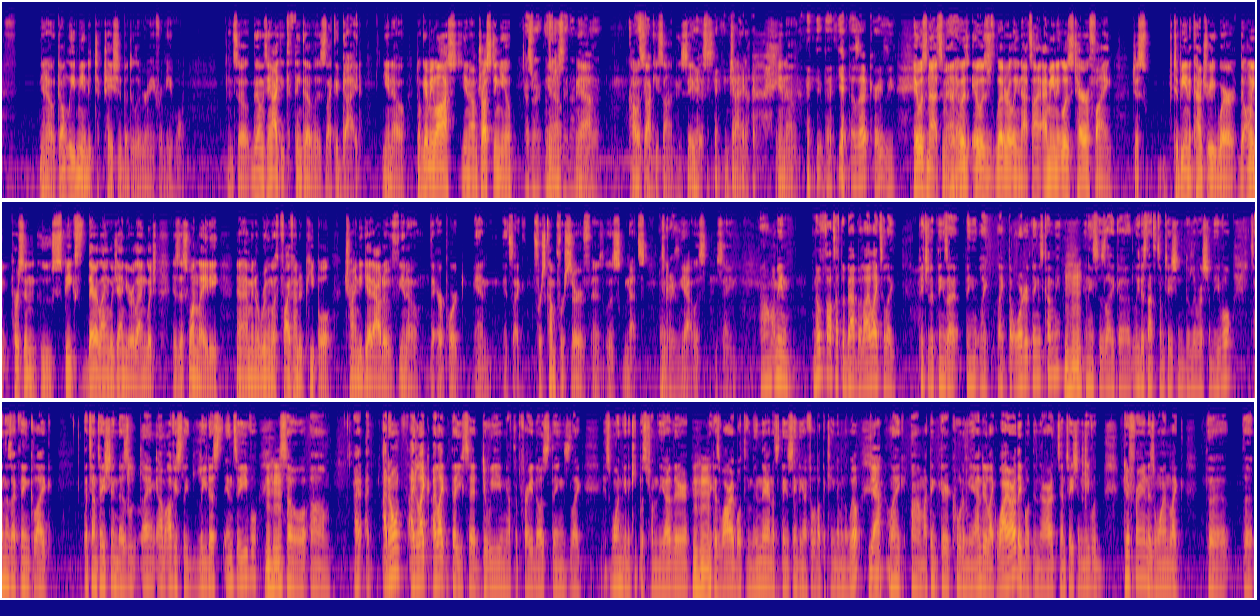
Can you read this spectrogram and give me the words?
you know, don't lead me into temptation, but deliver me from evil. And so the only thing I could think of is like a guide. You know, don't get me lost. You know, I'm trusting you. That's right. That's you know, yeah. Kawasaki-san, who saved us in China. You know, yeah, that's that crazy. it was nuts, man. Yeah. It was it was literally nuts. I, I mean, it was terrifying just to be in a country where the only person who speaks their language and your language is this one lady, and I'm in a room with 500 people trying to get out of you know the airport, and it's like first come first serve, and it was nuts. That's And- crazy. Yeah, it was insane. Um, I mean, no thoughts off the bat, but I like to like picture the things I think like like the order things coming. Mm-hmm. And he says like, uh, "Lead us not to temptation, deliver us from evil." Sometimes I think like the temptation does um, obviously lead us into evil. So um, I, I I don't I like I like that you said, "Do we even have to pray those things?" Like. Is one going to keep us from the other? Because why are both of them in there? And that's the thing, same thing I feel about the kingdom and the will Yeah. like um i think they're cool to meander like why are they both in there are temptation and evil different is one like the the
